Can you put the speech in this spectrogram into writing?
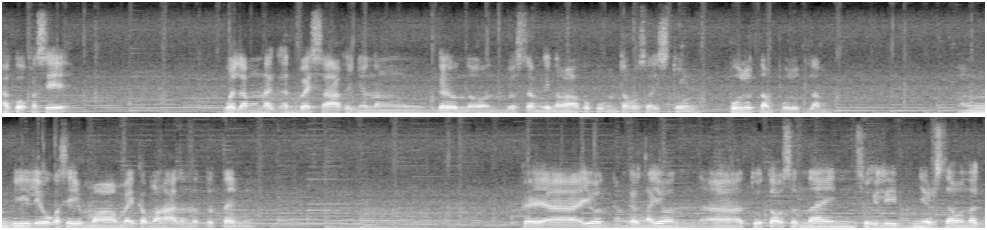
ako kasi walang nag-advise sa akin yun ng gano'n noon. Basta ang ginawa ko, pumunta ko sa store, pulot ng pulot lang. Ang binili ko kasi yung mga may kamahalan at that time eh. Kaya yun, hanggang ngayon, ah, 2009, so 11 years na ako nag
